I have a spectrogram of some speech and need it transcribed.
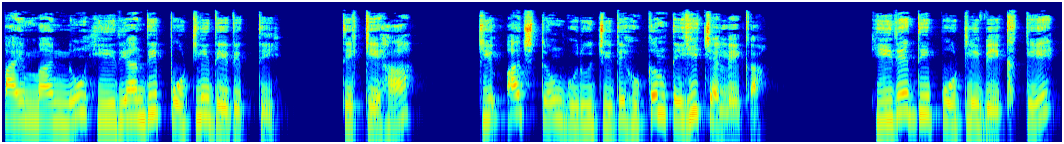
ਭਾਈ ਮਨ ਨੂੰ ਹੀਰਿਆਂ ਦੀ ਪੋਟਲੀ ਦੇ ਦਿੱਤੀ। ਤੇ ਕਿਹਾ, ਕਿ ਅੱਜ ਤੋਂ ਗੁਰੂ ਜੀ ਦੇ ਹੁਕਮ ਤੇ ਹੀ ਚੱਲੇਗਾ। ਹੀਰੇ ਦੀ ਪੋਟਲੀ ਵੇਖ ਕੇ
